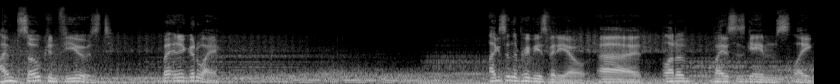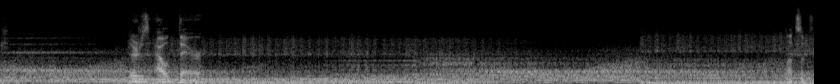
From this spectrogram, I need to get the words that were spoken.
I'm so confused, but in a good way. Like I said in the previous video, uh, a lot of Vidas's games, like, they're just out there. Lots of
